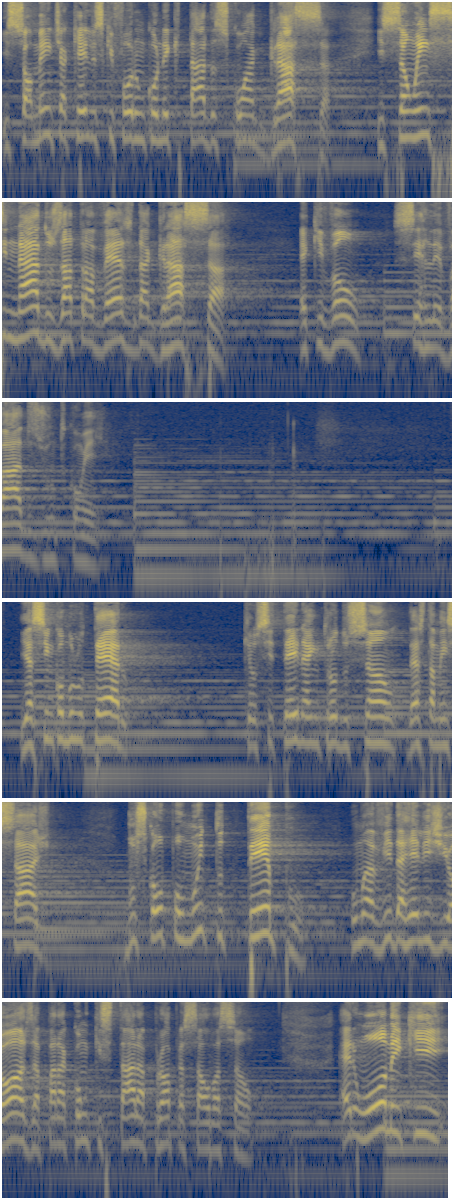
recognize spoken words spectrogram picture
E somente aqueles que foram conectados com a graça e são ensinados através da graça é que vão ser levados junto com ele. E assim como Lutero, que eu citei na introdução desta mensagem, buscou por muito tempo uma vida religiosa para conquistar a própria salvação. Era um homem que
